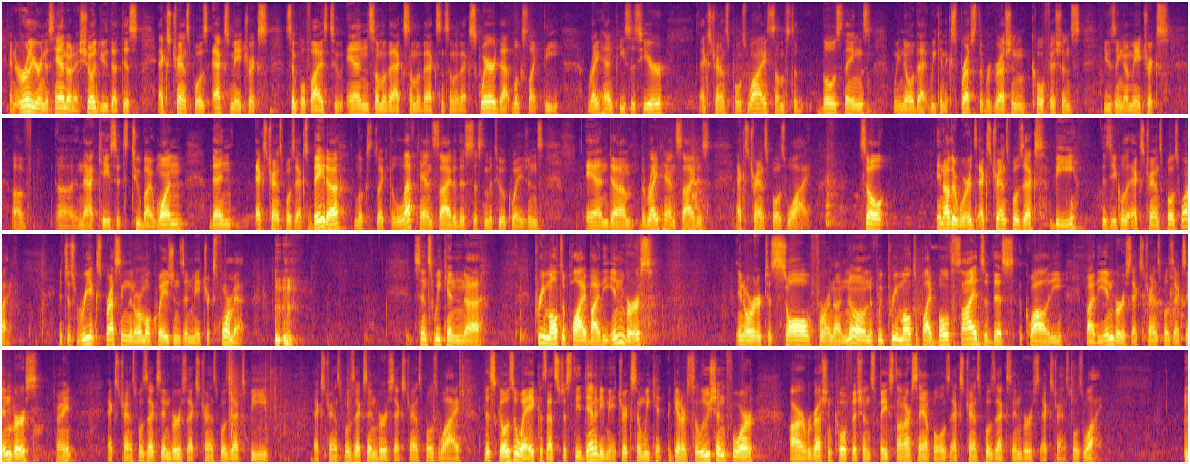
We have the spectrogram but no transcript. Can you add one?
And earlier in this handout, I showed you that this x transpose x matrix simplifies to n sum of x, sum of x, and sum of x squared. That looks like the right-hand pieces here. x transpose y sums to those things. We know that we can express the regression coefficients using a matrix of, uh, in that case, it's 2 by 1. Then x transpose x beta looks like the left-hand side of this system of two equations. And um, the right-hand side is x transpose y. So, in other words, x transpose x b is equal to x transpose y. It's just re-expressing the normal equations in matrix format. Since we can uh, pre-multiply by the inverse in order to solve for an unknown, if we pre-multiply both sides of this equality by the inverse, x transpose x inverse, right? x transpose x inverse, x transpose x b x transpose x inverse, x transpose y. This goes away because that's just the identity matrix, and we get our solution for our regression coefficients based on our samples, x transpose x inverse, x transpose y.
